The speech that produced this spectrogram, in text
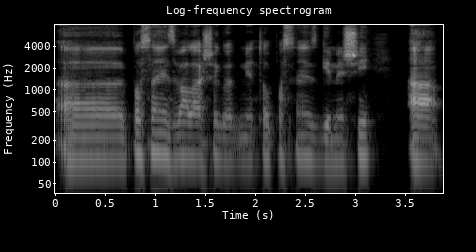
uh, poslanec Valášek odmietol, poslanec Gemeši a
